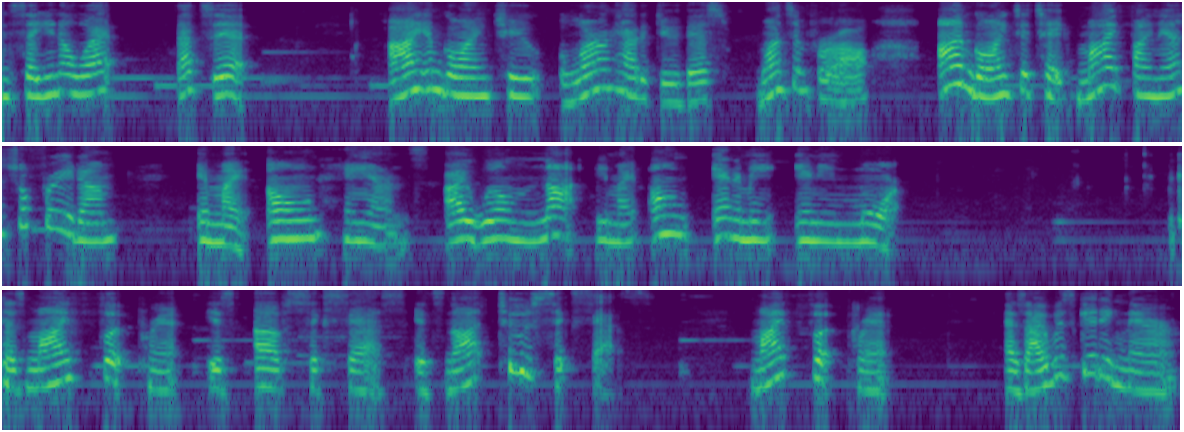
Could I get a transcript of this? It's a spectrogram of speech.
and say, you know what, that's it. I am going to learn how to do this once and for all. I'm going to take my financial freedom in my own hands. I will not be my own enemy anymore because my footprint is of success. It's not to success. My footprint, as I was getting there,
